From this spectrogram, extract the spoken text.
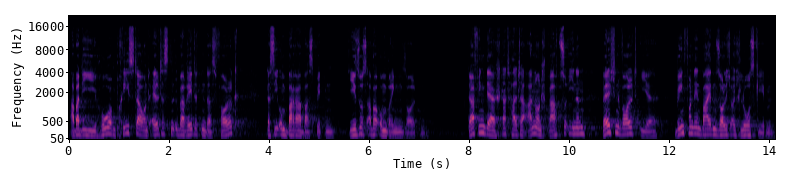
Aber die hohen Priester und Ältesten überredeten das Volk, dass sie um Barabbas bitten, Jesus aber umbringen sollten. Da fing der Statthalter an und sprach zu ihnen, welchen wollt ihr? Wen von den beiden soll ich euch losgeben?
